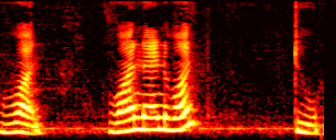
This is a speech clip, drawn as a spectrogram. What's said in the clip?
1 1 and 1 2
